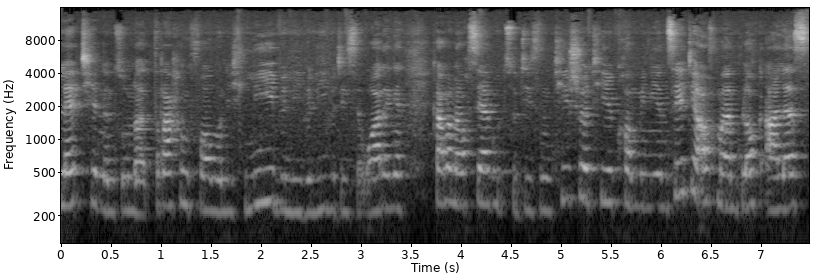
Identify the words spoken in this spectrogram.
Blättchen in so einer Drachenform und ich liebe, liebe, liebe diese Ohrringe. Kann man auch sehr gut zu diesem T-Shirt hier kombinieren. Seht ihr auf meinem Blog alles.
